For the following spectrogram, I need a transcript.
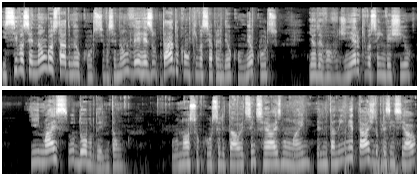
E se você não gostar do meu curso, se você não vê resultado com o que você aprendeu com o meu curso, eu devolvo o dinheiro que você investiu e mais o dobro dele. Então, o nosso curso ele tá 800 reais no online, ele não está nem metade do presencial,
